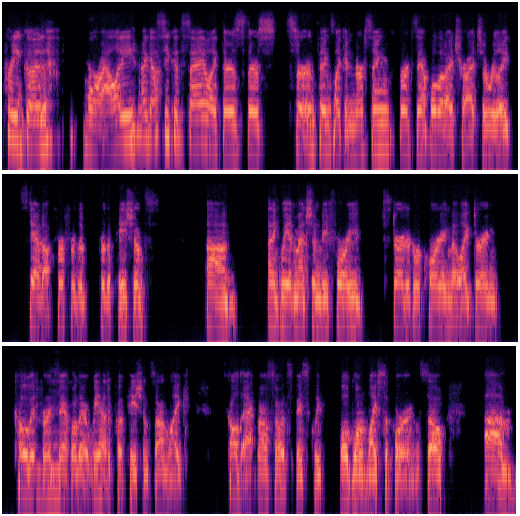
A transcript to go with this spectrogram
pretty good morality, I guess you could say. Like there's there's certain things like in nursing, for example, that I try to really stand up for for the for the patients. Um, I think we had mentioned before you started recording that like during COVID, for mm-hmm. example, there we had to put patients on like it's called ECMO, so it's basically full blown life support. And so, um,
